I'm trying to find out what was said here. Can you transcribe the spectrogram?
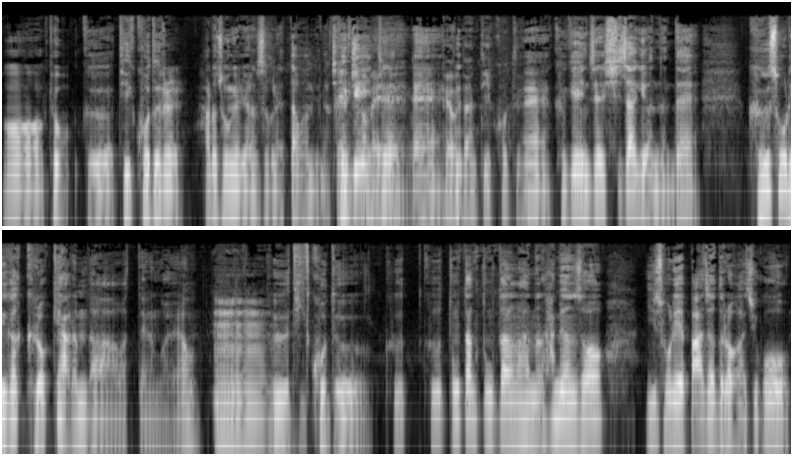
어, 교, 그, D코드를 하루 종일 연습을 했다고 합니다. 그게 이제, 예. 배운다는 D코드. 그, 예. 그게 이제 시작이었는데 그 소리가 그렇게 아름다웠다는 거예요. 음. 그 D코드 그, 그 뚱땅뚱땅 하면서 이 소리에 빠져들어 가지고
